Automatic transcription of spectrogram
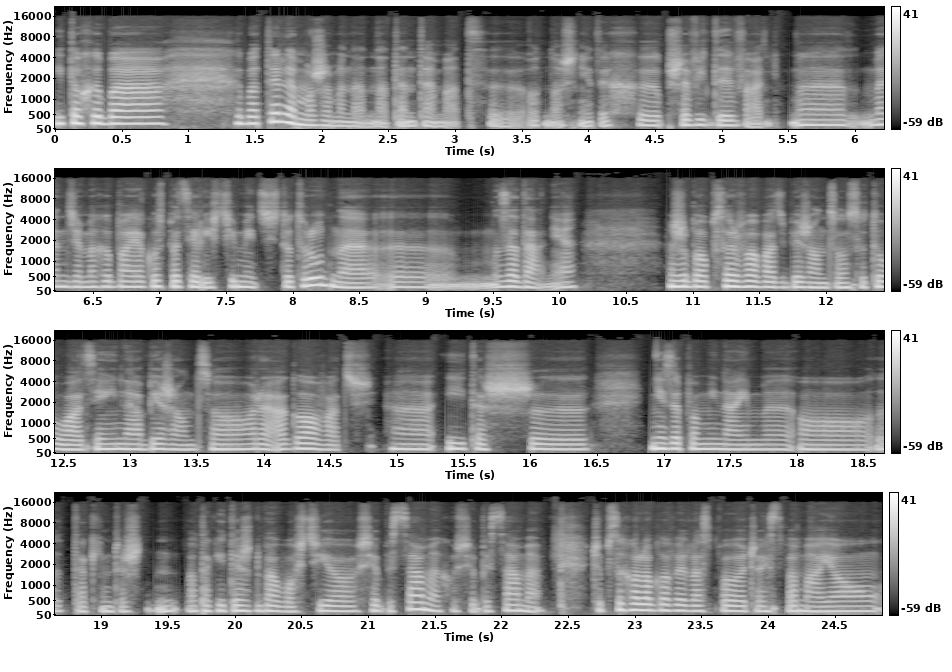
i to chyba, chyba tyle możemy na, na ten temat y, odnośnie tych y, przewidywań. My będziemy chyba jako specjaliści mieć to trudne y, zadanie, żeby obserwować bieżącą sytuację i na bieżąco reagować. I też nie zapominajmy o, takim też, o takiej też dbałości o siebie samych, o siebie same. Czy psychologowie dla społeczeństwa mają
